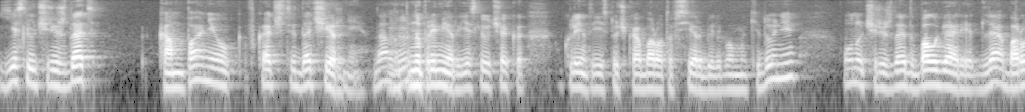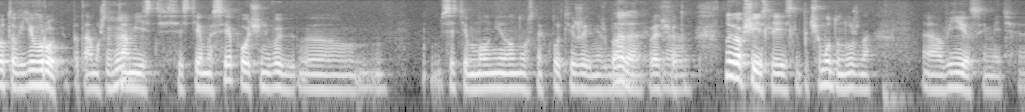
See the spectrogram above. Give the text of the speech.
если учреждать компанию в качестве дочерней, да, угу. например, если у человека, у клиента есть точка оборота в Сербии либо Македонии, он учреждает в Болгарии для оборота в Европе, потому что угу. там есть система СЕПа очень вы, э, система молниеносных платежей межбанковых ну, да, расчетов. Да. Ну и вообще, если, если почему-то нужно э, в ЕС иметь э,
